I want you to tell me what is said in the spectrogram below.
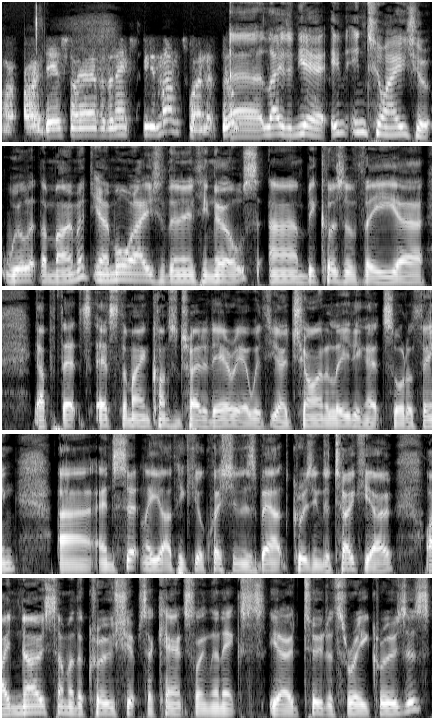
I dare say, over the next few months, won't it, Bill? Uh, Leighton, yeah, in, into Asia it will at the moment. You know, more Asia than anything else, um, because of the uh, up that's that's the main concentrated area with you know China leading it sort of thing. Uh, and certainly, I think your question is about cruising to Tokyo. I know some of the cruise ships are cancelling the next you know two to three cruises,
